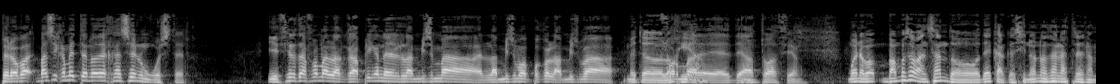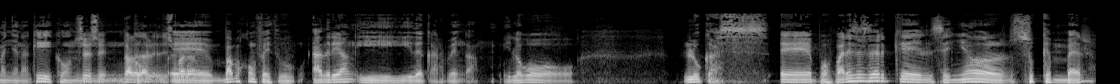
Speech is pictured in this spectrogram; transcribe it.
Pero básicamente no deja de ser un western. Y en cierta forma lo que aplican es la misma, la misma, un poco la misma Metodología. forma de, de actuación. Bueno, va- vamos avanzando, Deca, que si no nos dan las 3 de la mañana aquí con... Sí, sí, dale, con- dale, dispara. eh, vamos con Facebook, Adrián y Decar, venga. Y luego Lucas. Eh, pues parece ser que el señor Zuckerberg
